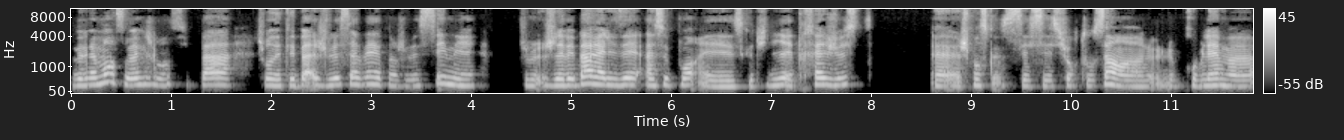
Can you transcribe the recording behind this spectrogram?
vraiment, c'est vrai que je m'en suis pas, je m'en étais pas, je le savais, enfin je le sais, mais je ne l'avais pas réalisé à ce point et ce que tu dis est très juste. Euh, je pense que c'est surtout ça hein, le, problème euh,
